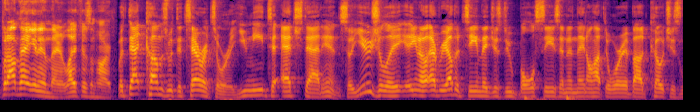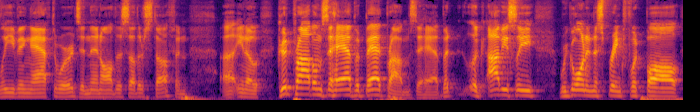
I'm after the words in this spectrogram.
but I'm hanging in there. Life isn't hard. But that comes with the territory. You need to etch that in. So usually, you know, every other team they just do bowl season and they don't have to worry about coaches leaving afterwards and then all this other stuff and. Uh, you know, good problems to have, but bad problems to have. But look, obviously, we're going into spring football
